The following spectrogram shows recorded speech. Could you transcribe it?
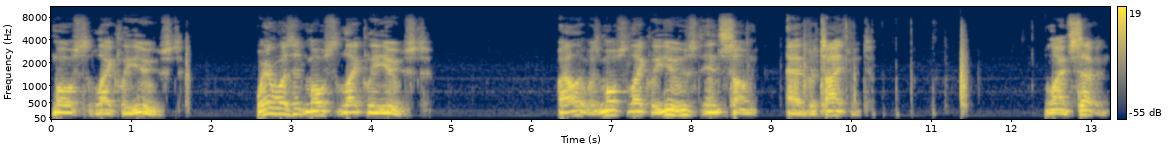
Most likely used. Where was it most likely used? Well, it was most likely used in some advertisement. Line 7.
